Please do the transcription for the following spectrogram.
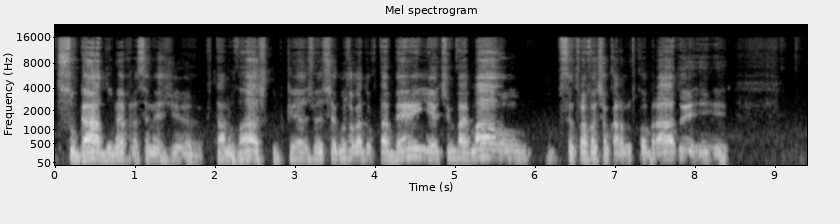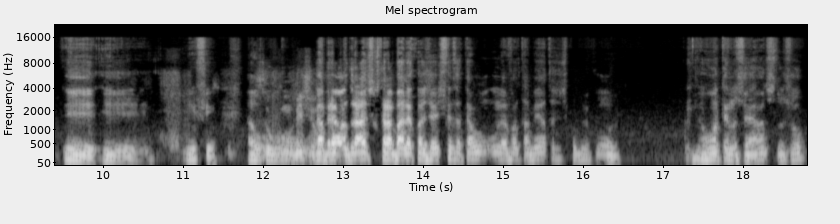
sugado né, para essa energia que está no Vasco, porque às vezes chega um jogador que está bem e o time vai mal, o centroavante é um cara muito cobrado e, e, e enfim. O, o, Gabriel Andrade, que trabalha com a gente, fez até um, um levantamento, a gente publicou ontem no GE, antes do jogo,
